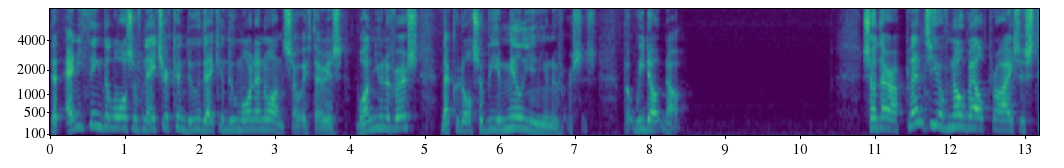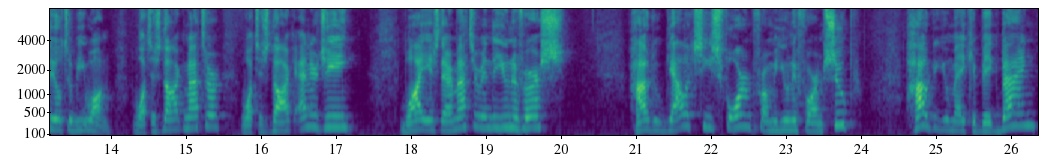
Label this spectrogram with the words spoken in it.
that anything the laws of nature can do, they can do more than once. So if there is one universe, there could also be a million universes. But we don't know. So there are plenty of Nobel Prizes still to be won. What is dark matter? What is dark energy? Why is there matter in the universe? How do galaxies form from a uniform soup? How do you make a Big Bang?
